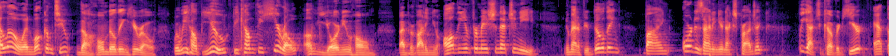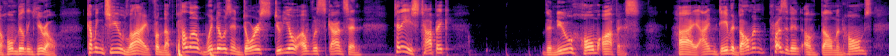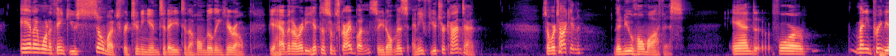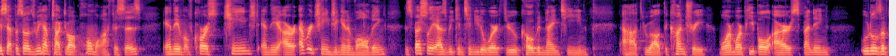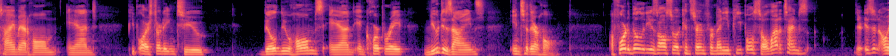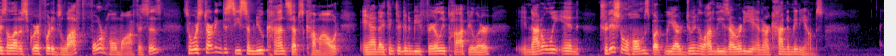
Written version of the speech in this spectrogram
Hello, and welcome to The Home Building Hero, where we help you become the hero of your new home by providing you all the information that you need. No matter if you're building, buying, or designing your next project, we got you covered here at The Home Building Hero. Coming to you live from the Pella Windows and Doors studio of Wisconsin. Today's topic the new home office. Hi, I'm David Belman, president of Belman Homes. And I want to thank you so much for tuning in today to the Home Building Hero. If you haven't already, hit the subscribe button so you don't miss any future content. So, we're talking the new home office. And for many previous episodes, we have talked about home offices, and they've, of course, changed and they are ever changing and evolving, especially as we continue to work through COVID 19 uh, throughout the country. More and more people are spending oodles of time at home, and people are starting to build new homes and incorporate new designs into their home. Affordability is also a concern for many people, so a lot of times there isn't always a lot of square footage left for home offices. So we're starting to see some new concepts come out, and I think they're going to be fairly popular, not only in traditional homes, but we are doing a lot of these already in our condominiums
